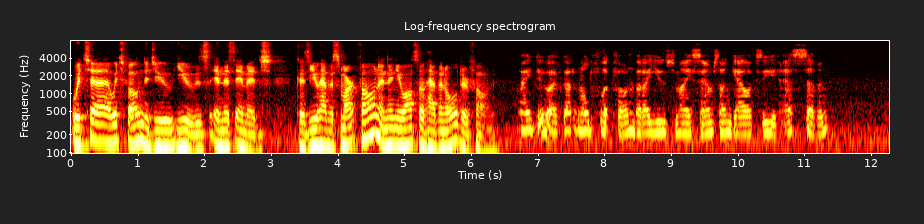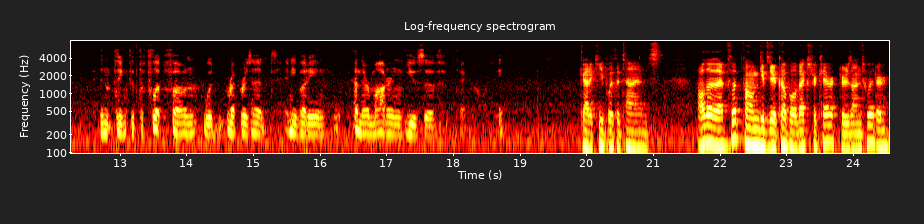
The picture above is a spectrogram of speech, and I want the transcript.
Which uh, which phone did you use in this image? Because you have a smartphone and then you also have an older phone. I do. I've got an old flip phone, but I used my Samsung Galaxy S7. I didn't think that the flip phone would represent anybody in their modern use of technology. Got to keep with the times. Although that flip phone gives you a couple of extra characters on Twitter,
